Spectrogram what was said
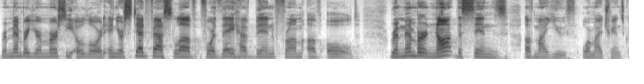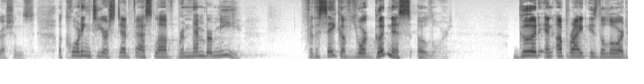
Remember your mercy, O Lord, and your steadfast love, for they have been from of old. Remember not the sins of my youth or my transgressions. According to your steadfast love, remember me, for the sake of your goodness, O Lord. Good and upright is the Lord,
